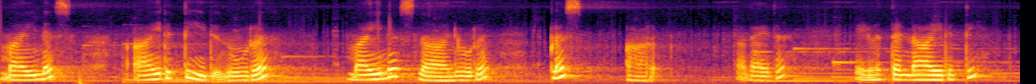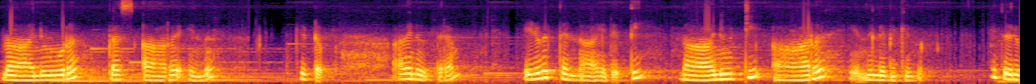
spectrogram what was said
മൈനസ് ആയിരത്തി ഇരുന്നൂറ് മൈനസ് നാനൂറ് പ്ലസ് ആറ്. അതായത് എഴുപത്തെണ്ണായിരത്തി നാനൂറ് പ്ലസ് ആറ് എന്ന് കിട്ടും. അതിനുത്തരം എഴുപത്തെണ്ണായിരത്തി നാനൂറ്റി ആറ് എന്ന് ലഭിക്കുന്നു. ഇതൊരു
